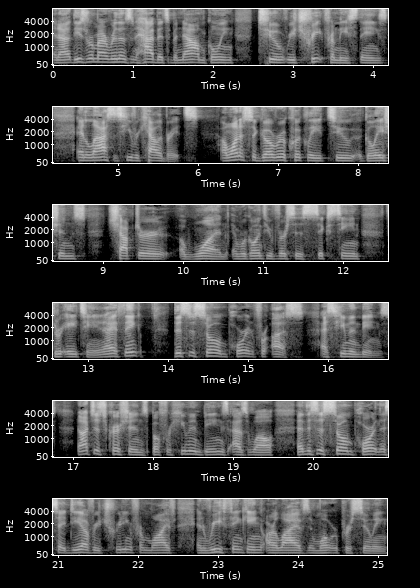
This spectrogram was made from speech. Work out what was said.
and I, these were my rhythms and habits, but now I'm going to retreat from these things. And last is he recalibrates. I want us to go real quickly to Galatians chapter uh, 1, and we're going through verses 16 through 18. And I think this is so important for us as human beings, not just Christians, but for human beings as well. That this is so important this idea of retreating from life and rethinking our lives and what we're pursuing.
